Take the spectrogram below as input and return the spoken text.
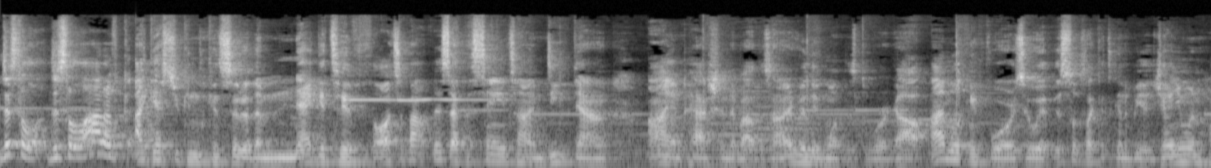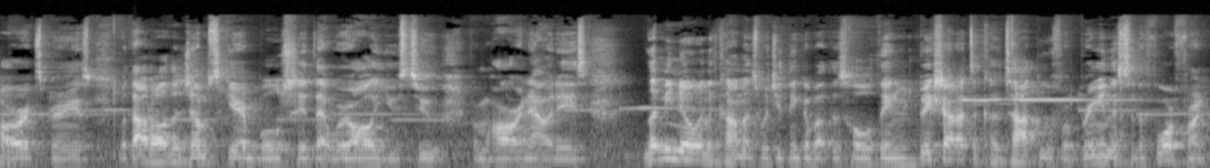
just a, just a lot of, I guess you can consider them negative thoughts about this. At the same time, deep down, I am passionate about this. I really want this to work out. I'm looking forward to it. This looks like it's going to be a genuine horror experience without all the jump scare bullshit that we're all used to from horror nowadays. Let me know in the comments what you think about this whole thing. Big shout out to Kotaku for bringing this to the forefront.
